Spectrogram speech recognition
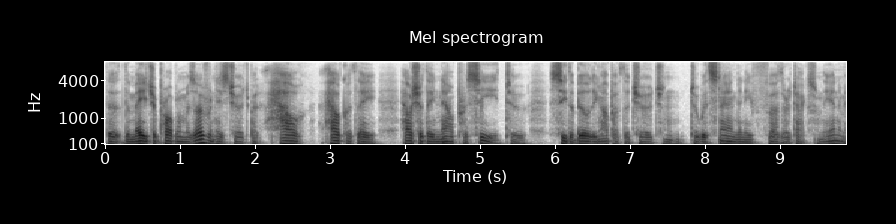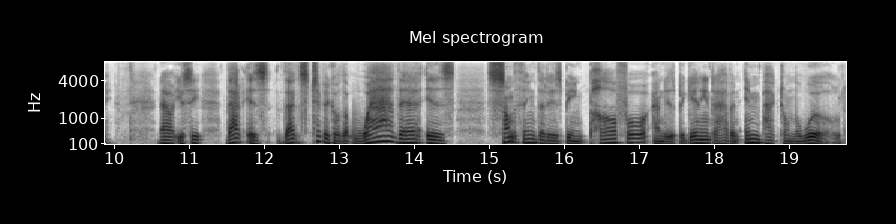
the, the major problem was over in his church, but how how could they how should they now proceed to see the building up of the church and to withstand any further attacks from the enemy? Now you see that is that's typical that where there is something that is being powerful and is beginning to have an impact on the world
